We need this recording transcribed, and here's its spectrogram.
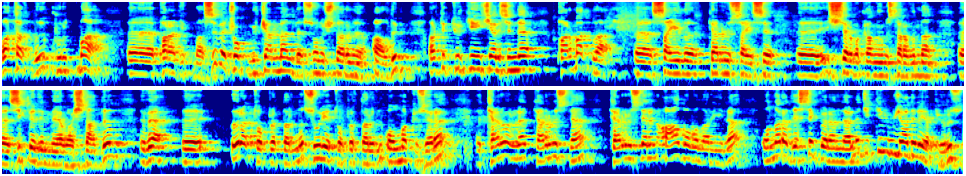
bataklığı kurutma e, paradigması ve çok mükemmel de sonuçlarını aldık. Artık Türkiye içerisinde parmakla e, sayılı terörist sayısı e, İçişleri Bakanlığımız tarafından e, zikredilmeye başlandı ve e, Irak topraklarında, Suriye topraklarında olmak üzere terörle, teröristle, teröristlerin ağ babalarıyla, onlara destek verenlerle ciddi bir mücadele yapıyoruz.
